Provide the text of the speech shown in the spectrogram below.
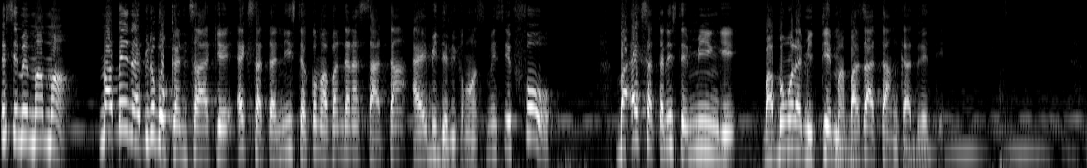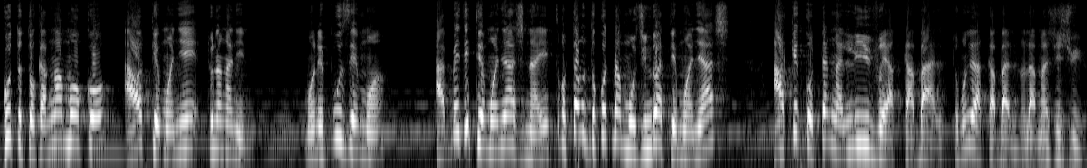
Ese me maman, mabe na bino bokanisaka ke ex sataniste comme avanda na Satan ayebi délivrance. Mais c'est faux. Ba ex sataniste mingi babongola mitema baza ata encadré te. kutu tokanga moko aotémoigner tunanga nini? Mon épouse et moi abeti témoignage na ye. Ntango tokoti na mozindo ya témoignage ake kotanga livre ya kabale. Tomoni la kabale no la magie juive.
